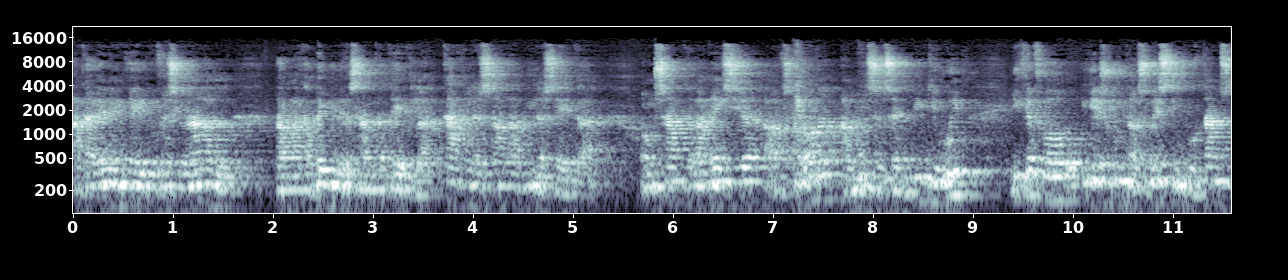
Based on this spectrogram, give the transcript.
acadèmica i professional per la capella de Santa Tecla, Carles Sala Vilaseca, on sap que va néixer a Barcelona el 1728 i que fou i és un dels més importants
